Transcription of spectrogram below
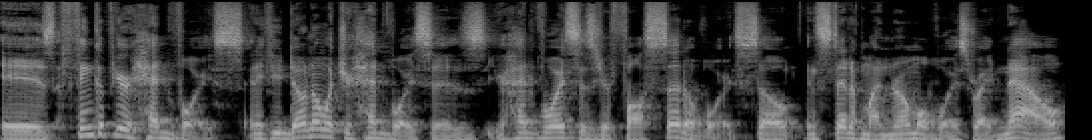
is think of your head voice. And if you don't know what your head voice is, your head voice is your falsetto voice. So, instead of my normal voice right now,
